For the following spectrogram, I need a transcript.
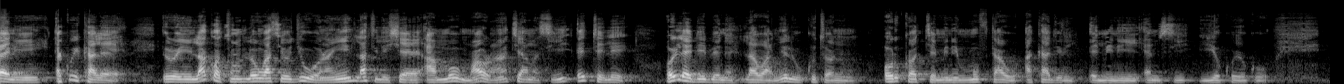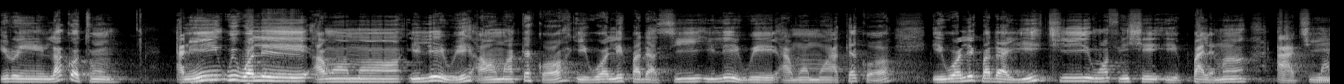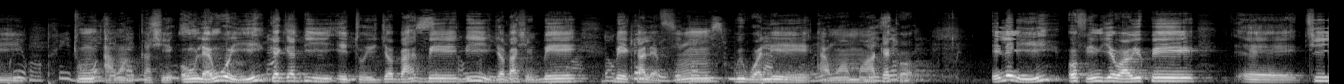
bẹ́ẹ̀ ni ẹ kú ìkàlẹ̀. Ìròyìn lákọ̀tún ló ń wá sí ojú ìwòran yín láti lè ṣe amóhùnmáwòrán tí a mọ̀ sí ètèlè. Orílẹ̀-èdè benin la wà nílùú kútọ́nù. Orúkọ tèmi ni muftau akadiri èmi ni mc yokoyoko. Ìròyìn lákọ̀tún àní wíwọlé àwọn ọmọ iléèwé àwọn ọmọ akẹ́kọ̀ọ́ ìwọlé padà sí iléèwé àwọn ọmọ akẹ́kọ̀ọ́. Ìwọlé padà yìí tí wọ́n fi ń ṣe ìpalẹ̀mọ́ àti tún àwọn nǹkan ṣe. òun lẹ̀ ń wò yìí gẹ́gẹ́ bí ètò ìjọba gbé bí ìjọba ṣe gbé gbé kalẹ̀ fún wíwọlé àwọn ọmọ akẹ́kọ̀ọ́. eléyìí ó fi ń yé wa wípé tí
